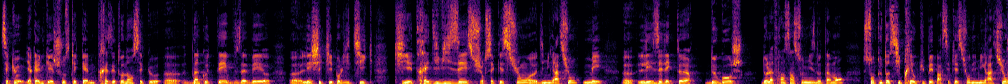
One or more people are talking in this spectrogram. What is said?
c'est qu'il y a quand même quelque chose qui est quand même très étonnant, c'est que d'un côté, vous avez l'échiquier politique qui est très divisé sur ces questions d'immigration, mais euh, les électeurs de gauche de la France insoumise notamment, sont tout aussi préoccupés par ces questions d'immigration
